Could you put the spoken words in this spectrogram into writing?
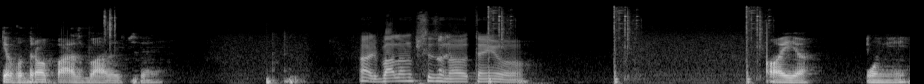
E eu vou dropar as balas pra você. Ah, de bala eu não preciso não, eu tenho. Ó aí, ó. Punho aí.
